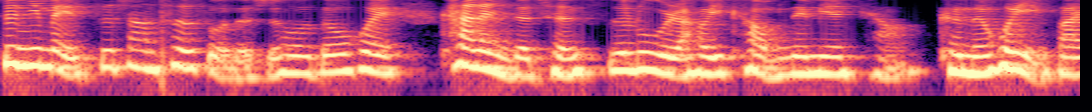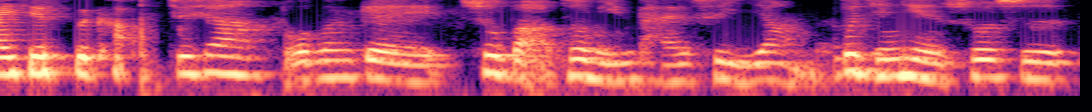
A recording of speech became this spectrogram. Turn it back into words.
就你每次上厕所的时候，都会看了你的沉思录，然后一看我们那面墙，可能会引发一些思考。就像我们给树宝做名牌是一样的，不仅仅说是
